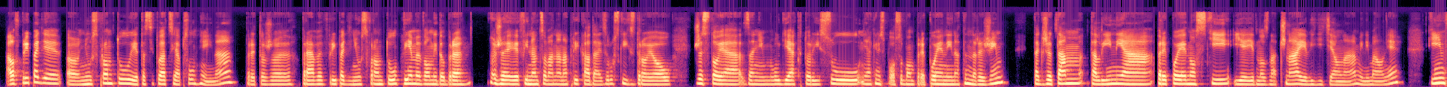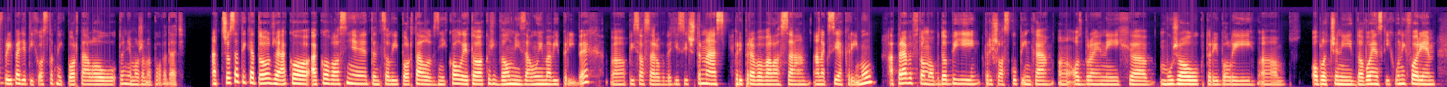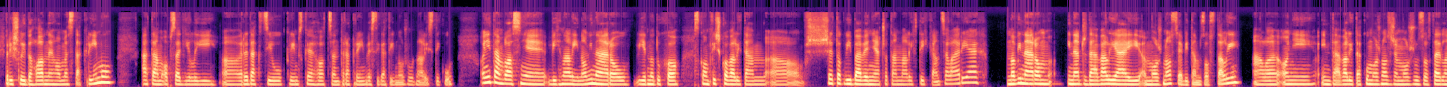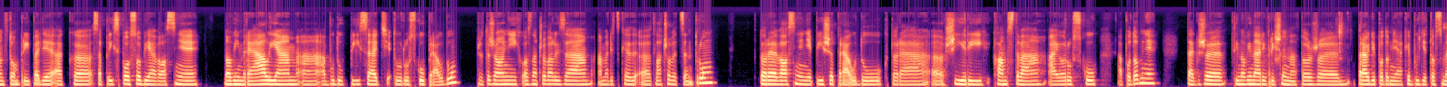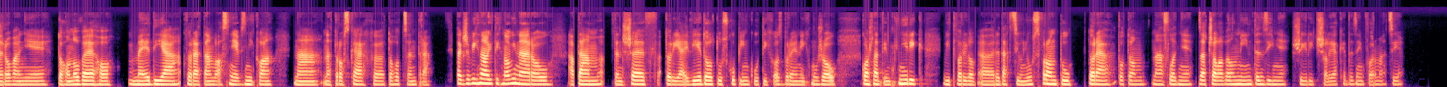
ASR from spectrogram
Ale v prípade e, Newsfrontu je tá situácia absolútne iná, pretože práve v prípade Newsfrontu vieme veľmi dobre, že je financovaná napríklad aj z ruských zdrojov, že stoja za ním ľudia, ktorí sú nejakým spôsobom prepojení na ten režim. Takže tam tá línia prepojenosti je jednoznačná, je viditeľná minimálne, kým v prípade tých ostatných portálov to nemôžeme povedať. A čo sa týka toho, že ako, ako vlastne ten celý portál vznikol, je to akože veľmi zaujímavý príbeh. Písal sa rok 2014, pripravovala sa anexia Krímu a práve v tom období prišla skupinka ozbrojených mužov, ktorí boli oblečení do vojenských uniforiem, prišli do hlavného mesta Krímu a tam obsadili redakciu Krímskeho centra pre investigatívnu žurnalistiku. Oni tam vlastne vyhnali novinárov, jednoducho skonfiškovali tam všetok vybavenia, čo tam mali v tých kanceláriách. Novinárom ináč dávali aj možnosť, aby tam zostali, ale oni im dávali takú možnosť, že môžu zostať len v tom prípade, ak sa prispôsobia vlastne novým reáliám a, a budú písať tú ruskú pravdu pretože oni ich označovali za americké e, tlačové centrum, ktoré vlastne nepíše pravdu, ktorá e, šíri klamstvá aj o Rusku a podobne. Takže tí novinári prišli na to, že pravdepodobne aké bude to smerovanie toho nového média, ktorá tam vlastne vznikla na, na troskách e, toho centra. Takže vyhnali tých novinárov a tam ten šéf, ktorý aj viedol tú skupinku tých ozbrojených mužov, Konštantín Knirik, vytvoril e, redakciu Newsfrontu, ktorá potom následne začala veľmi intenzívne šíriť všelijaké dezinformácie.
